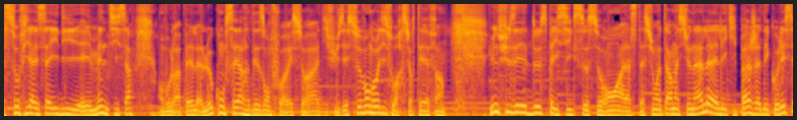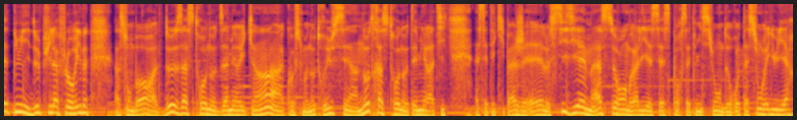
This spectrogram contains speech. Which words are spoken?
Sophia Saidi et Mentissa. On vous le rappelle, le concert des Enfoirés sera diffusé diffusé ce vendredi soir sur TF1. Une fusée de SpaceX se rend à la station internationale. L'équipage a décollé cette nuit depuis la Floride. À son bord, deux astronautes américains, un cosmonaute russe et un autre astronaute émirati. Cet équipage est le sixième à se rendre à l'ISS pour cette mission de rotation régulière.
